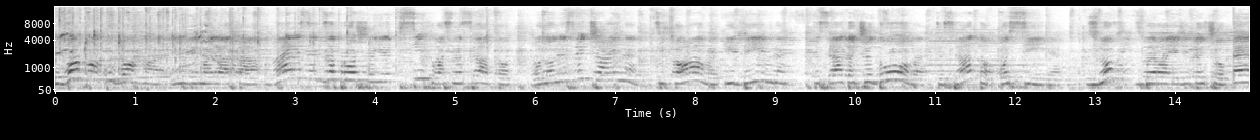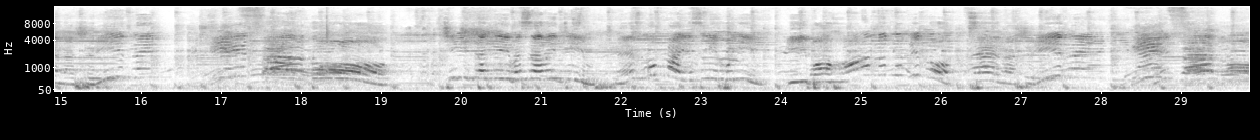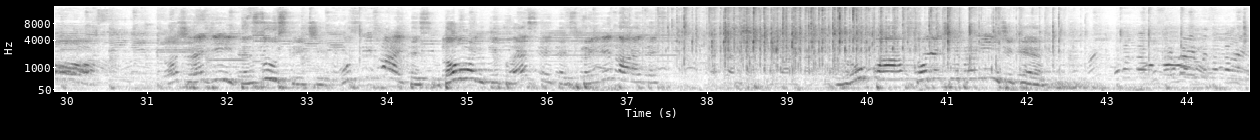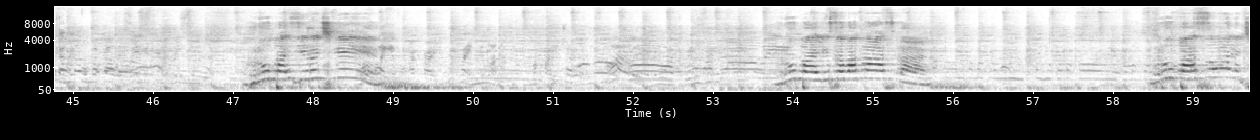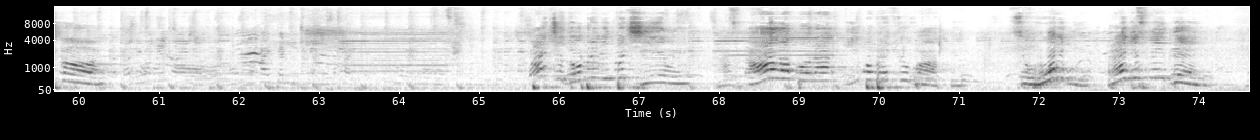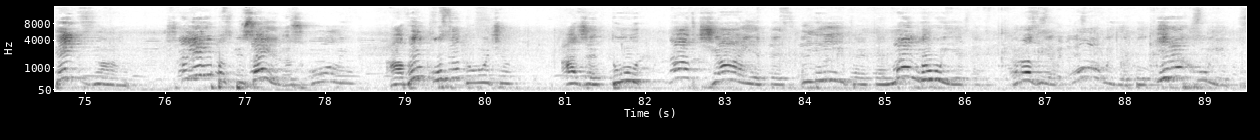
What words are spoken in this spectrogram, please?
Увага, увага, любі малята! Вересень запрошує всіх вас на свято. Воно незвичайне, цікаве і дивне. Це свято чудове, це свято осіннє. Знов збирає діточок. Це наш рідний садок. Чий такий веселий дім, не змукає сміху їм. І багато тут діток. Це наш рідний зустрічі, усміхайтесь, в долоньки плескайтесь, привітайтесь. Група сонячні промінчики. Добре відпочили. Настала пора і попрацювати. Сьогодні радісний день, день знань. Школярі поспішають до школи, а ви у садочок. Адже тут навчаєтесь, ліпите, малюєте, розмірковуєте і рахуєте.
